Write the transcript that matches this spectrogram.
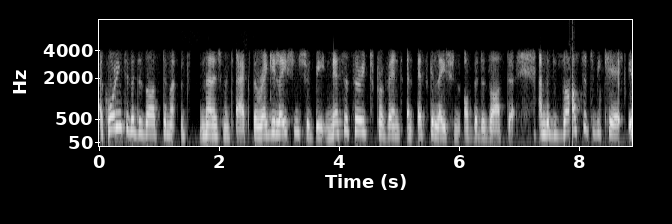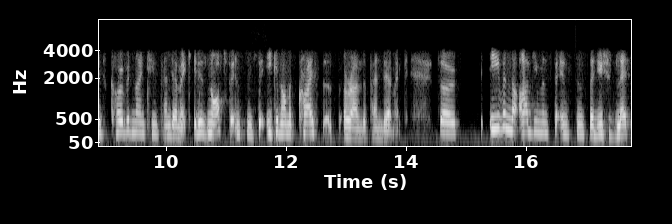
According to the Disaster Management Act, the regulation should be necessary to prevent an escalation of the disaster. And the disaster, to be clear, is COVID-19 pandemic. It is not, for instance, the economic crisis around the pandemic. So even the arguments, for instance, that you should let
